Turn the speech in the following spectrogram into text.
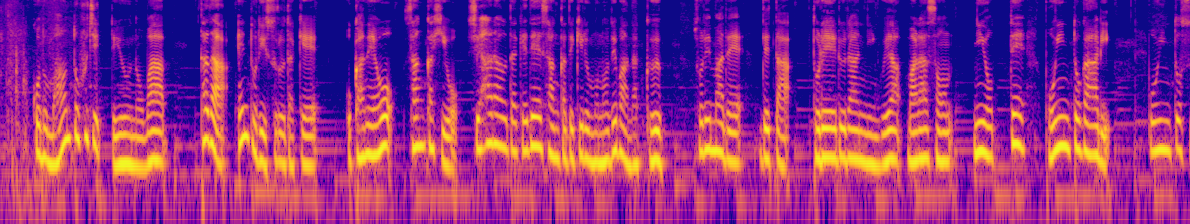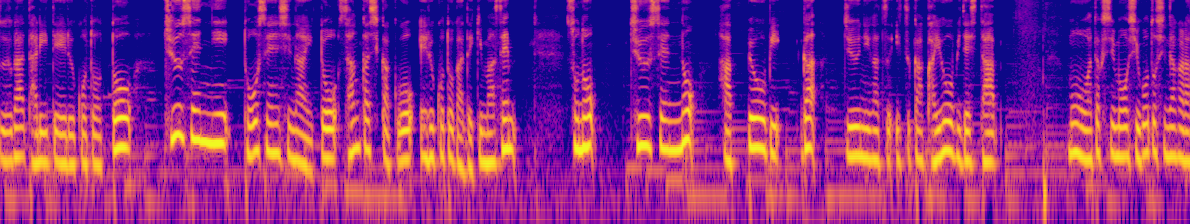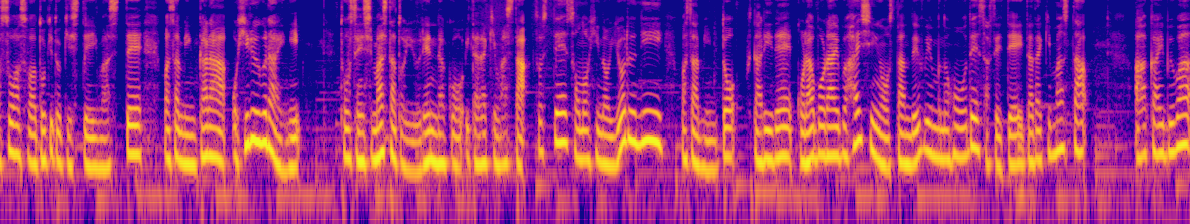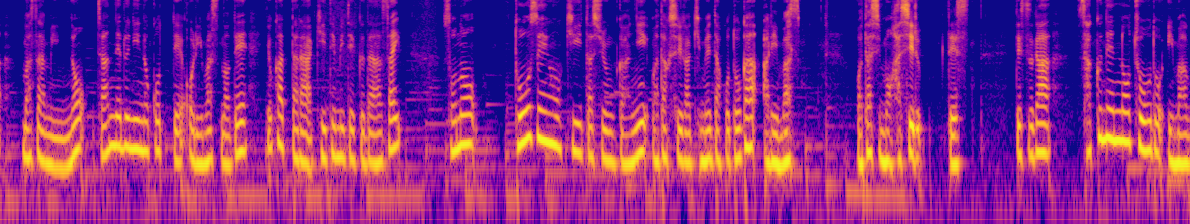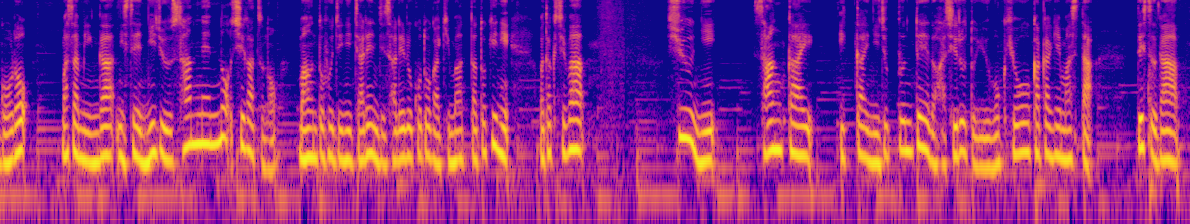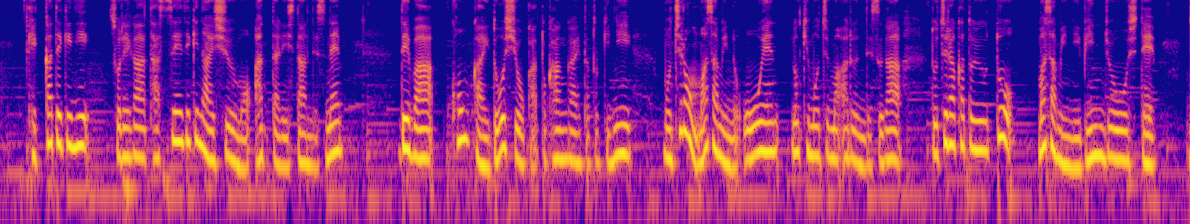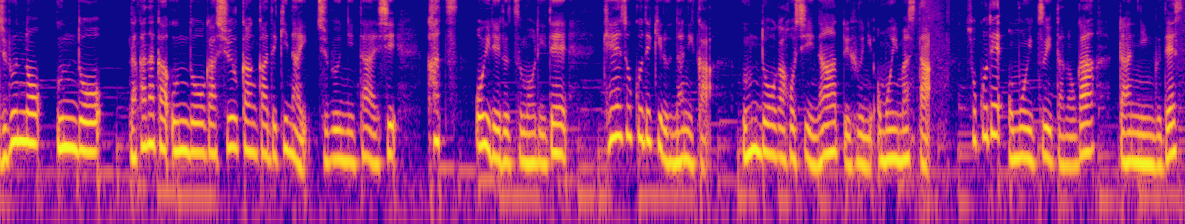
このマウント富士っていうのはただエントリーするだけお金を参加費を支払うだけで参加できるものではなくそれまで出たトレイルランニングやマラソンによってポイントがありポイント数が足りていることと抽選に当選しないと参加資格を得ることができません。その抽選の発表日が12月5日火曜日でした。もう私も仕事しながらそわそわドキドキしていましてまさみんからお昼ぐらいに当選しましたという連絡をいただきました。そしてその日の夜にまさみんと2人でコラボライブ配信をスタンド FM の方でさせていただきました。アーカイブはまさみんのチャンネルに残っておりますのでよかったら聞いてみてください。その当選を聞いた瞬間に私が決めたことがあります。私も走るです。ですが昨年のちょうど今頃まさみんが2023年の4月のマウント富士にチャレンジされることが決まった時に私は週に3回1回20分程度走るという目標を掲げました。ですが結果的にそれが達成できない週もあったりしたんですね。では今回どうしようかと考えた時にもちろんまさみんの応援の気持ちもあるんですがどちらかというとまさみんに便乗をして自分の運動なかなか運動が習慣化できない自分に対しかつを入れるつもりで継続できる何か運動が欲しいなというふうに思いました。そこで思いついたのがランニングです。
